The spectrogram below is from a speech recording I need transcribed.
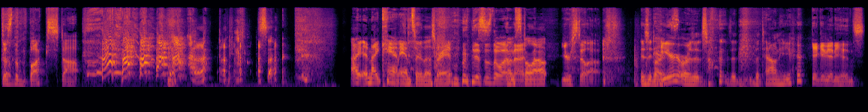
does the buck stop? I and I can't answer this, right? this is the one I'm that still out. you're still out. Is it here or is it the, the town here? Can't give you any hints.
